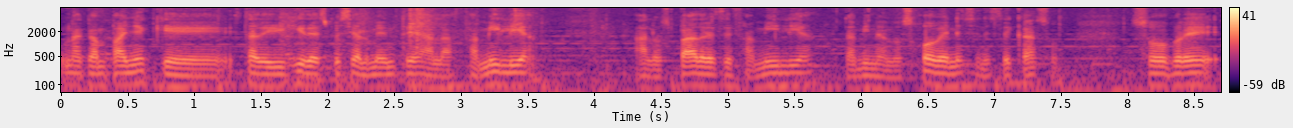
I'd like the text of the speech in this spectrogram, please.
una campaña que está dirigida especialmente a la familia, a los padres de familia, también a los jóvenes en este caso, sobre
